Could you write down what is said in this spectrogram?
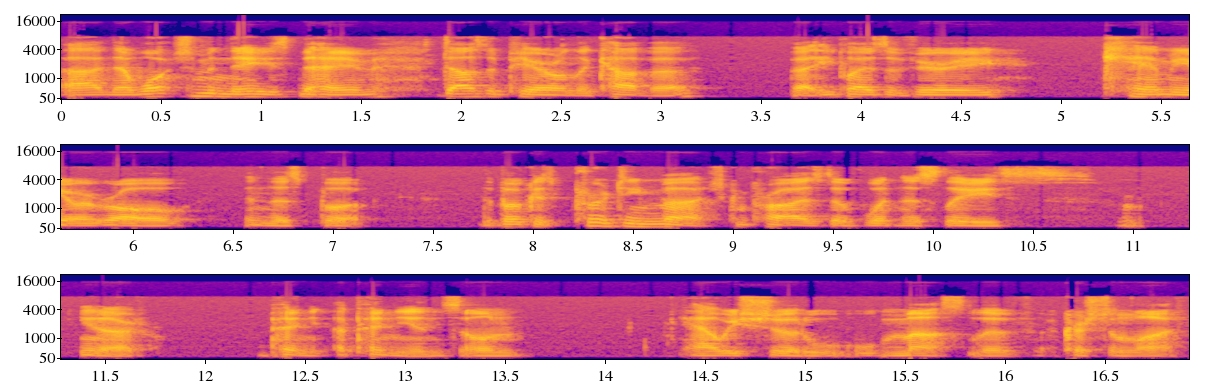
Uh, now Watchman Nee's name does appear on the cover, but he plays a very cameo role in this book. The book is pretty much comprised of Witness Lee's, you know, opinion, opinions on how we should or must live a Christian life.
